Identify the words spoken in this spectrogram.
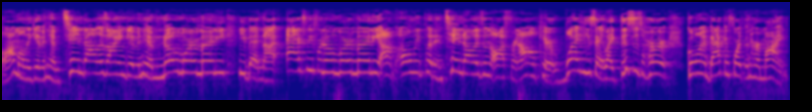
Oh, I'm only giving him $10. I ain't giving him no more money. He better not ask me for no more money. I'm only putting $10 in the offering. I don't care what he said. Like this is her going back and forth in her mind.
